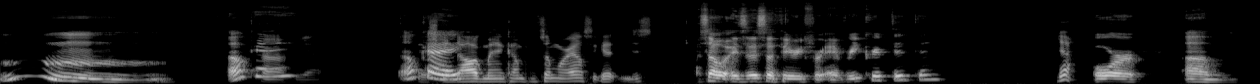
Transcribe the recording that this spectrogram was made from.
Hmm. Okay. Uh, yeah. There's okay. the dog man come from somewhere else. You get just So is this a theory for every cryptid then? Yeah. Or, um,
